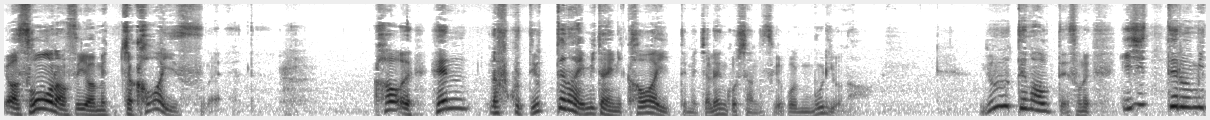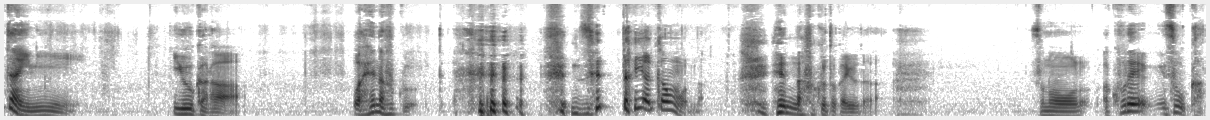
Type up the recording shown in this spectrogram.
いやそうなんす。いやめっちゃ可愛いっすね」か変な服って言ってないみたいに可愛いってめっちゃ連呼したんですけどこれ無理よな。言うてまうってそれいじってるみたいに言うから「わ変な服」絶対あかんもんな。変な服とか言うたら。そのあこれそうか。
